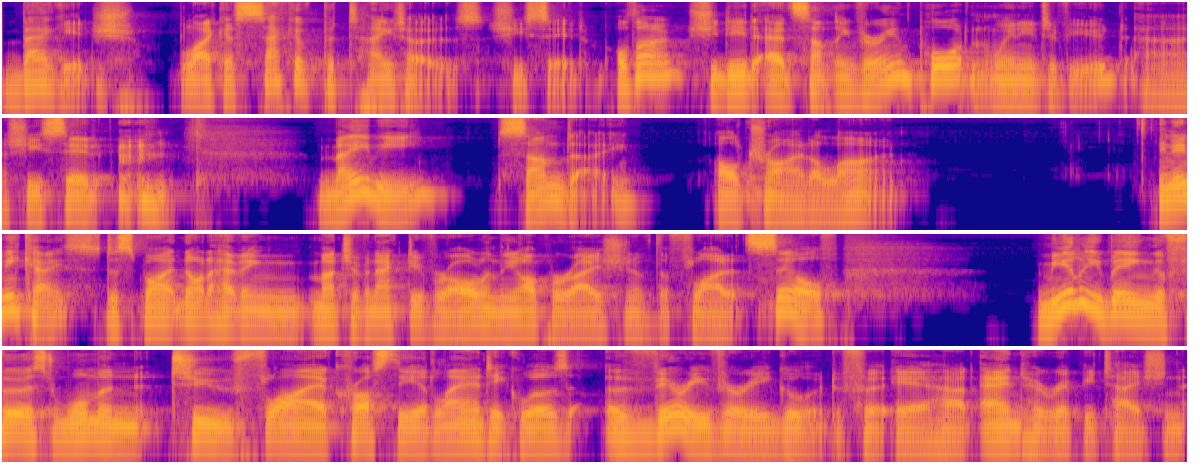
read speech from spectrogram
baggage, like a sack of potatoes, she said. Although she did add something very important when interviewed. Uh, she said, Maybe someday I'll try it alone. In any case, despite not having much of an active role in the operation of the flight itself, merely being the first woman to fly across the Atlantic was a very, very good for Earhart and her reputation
